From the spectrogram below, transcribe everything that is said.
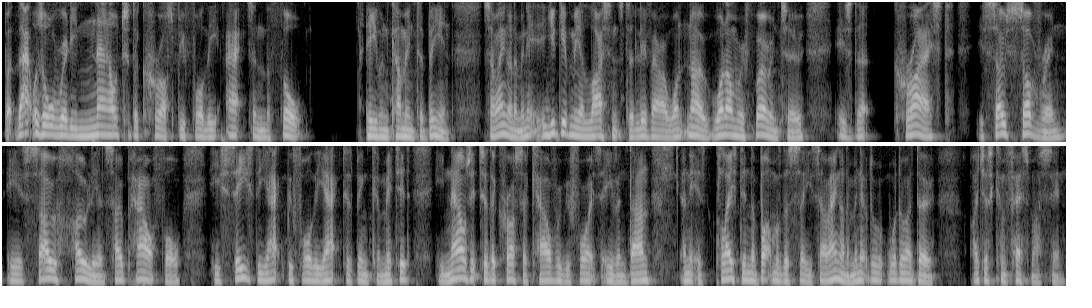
But that was already nailed to the cross before the act and the thought even come into being. So hang on a minute. You give me a license to live how I want. No, what I'm referring to is that Christ is so sovereign, he is so holy and so powerful. He sees the act before the act has Ben committed. He nails it to the cross of Calvary before it's even done, and it is placed in the bottom of the sea. So hang on a minute, what do I do? I just confess my sin.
